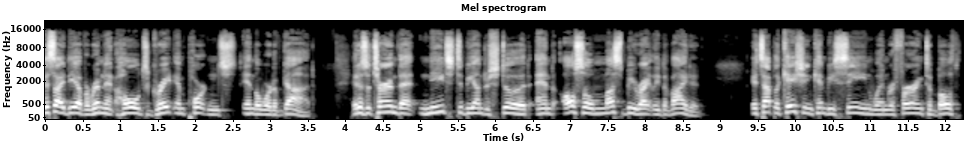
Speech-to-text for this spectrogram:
This idea of a remnant holds great importance in the Word of God. It is a term that needs to be understood and also must be rightly divided. Its application can be seen when referring to both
